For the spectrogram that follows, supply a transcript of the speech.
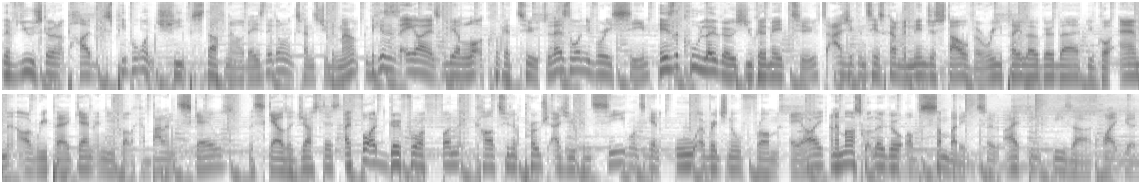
the views going up high because people want cheap stuff nowadays. They don't expend stupid amount. And because it's AI, it's going to be a lot quicker too. So there's the one you've already seen. Here's the cool logos you could have made too. So as you can see, it's kind of a ninja style with a replay logo there. You've got M, I'll replay again, and you've got like a balanced scales, the scales of justice. I thought I'd go for a fun cartoon approach, as you can see. Once again, all original from AI, and a mascot logo of somebody. So I think these are quite good.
